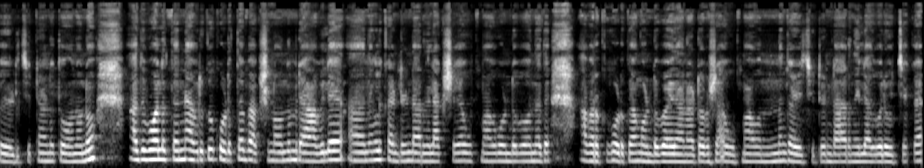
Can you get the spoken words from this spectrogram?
പേടിച്ചിട്ടാണ് തോന്നുന്നു അതുപോലെ തന്നെ അവർക്ക് കൊടുത്ത ഭക്ഷണമൊന്നും രാവിലെ നിങ്ങൾ കണ്ടിട്ടുണ്ടായിരുന്നില്ല അക്ഷയ ഉപ്മാവ് കൊണ്ടുപോകുന്നത്? അവർക്ക് കൊടുക്കാൻ കൊണ്ടുപോയതാണ് കേട്ടോ. പക്ഷേ ആ ഉപ്മാവ് ഒന്നും കഴിച്ചിട്ടുണ്ടായിരുന്നില്ല. അതുപോലെ ഉച്ചയ്ക്ക്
